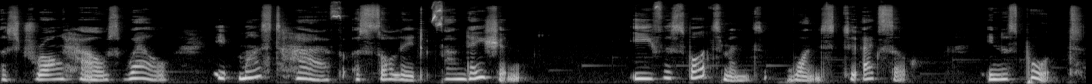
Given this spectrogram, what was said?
a strong house well, it must have a solid foundation. If a sportsman wants to excel in a sport,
